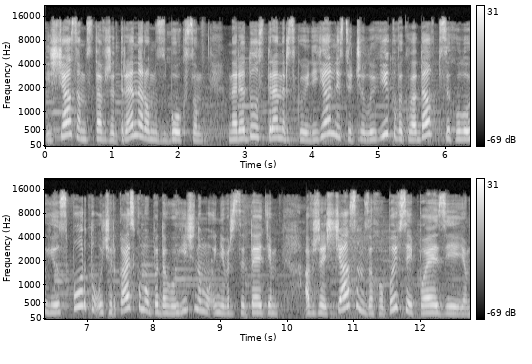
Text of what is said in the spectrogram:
і з часом став вже тренером з боксу. Наряду з тренерською діяльністю чоловік викладав психологію спорту у Черкаському педагогічному університеті, а вже з часом захопився й поезією.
